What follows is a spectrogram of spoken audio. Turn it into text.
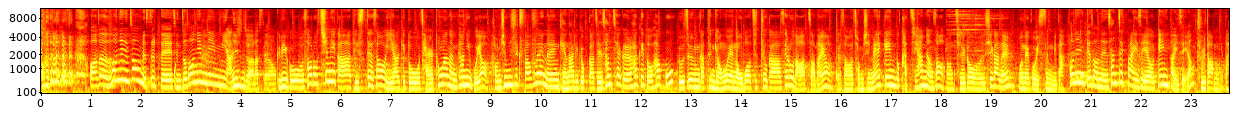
맞아요. 선임님 처음 뵀을 때 진짜 선임님이 아니신 줄 알았어요. 그리고 서로 취미가 비슷해서 이야기도 잘 통하는 편이고요. 점심 식사 후에는 개나리교까지 산책을 하기도 하고 요즘 같은 경우에는 오버워치2가 새로 나왔잖아요. 그래서 점심에 게임도 같이 하면서 그런 즐거운 시간을 보내고 있습니다. 선임님께서는 산책파이세요? 게임파이세요? 둘 다 합니다.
